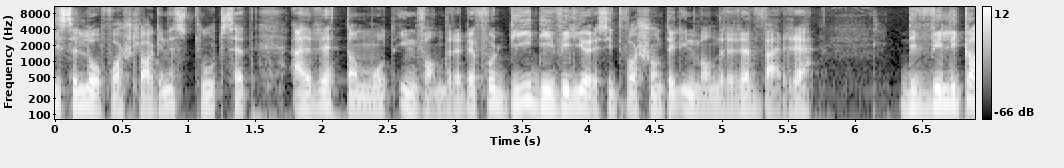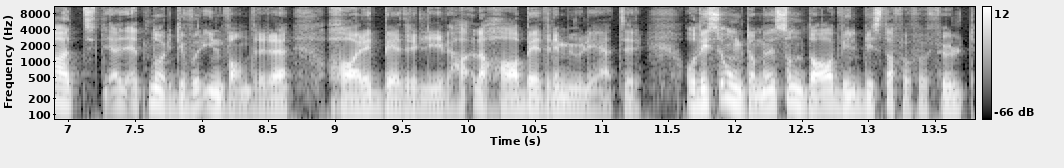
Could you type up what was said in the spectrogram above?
disse lovforslagene stort sett er retta mot innvandrere fordi de vil gjøre situasjonen til innvandrere verre. De vil ikke ha et, et, Norge hvor innvandrere har et bedre liv, eller har bedre muligheter. Og disse ungdommene som da vil bli straffeforfulgt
